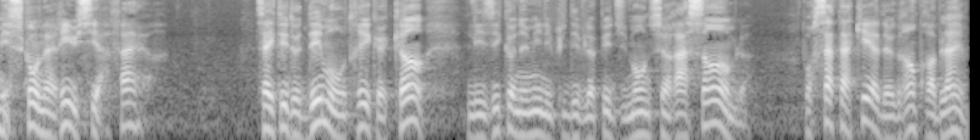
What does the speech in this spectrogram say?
Mais ce qu'on a réussi à faire, ça a été de démontrer que quand les économies les plus développées du monde se rassemblent pour s'attaquer à de grands problèmes,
